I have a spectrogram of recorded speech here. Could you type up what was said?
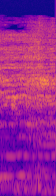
you.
